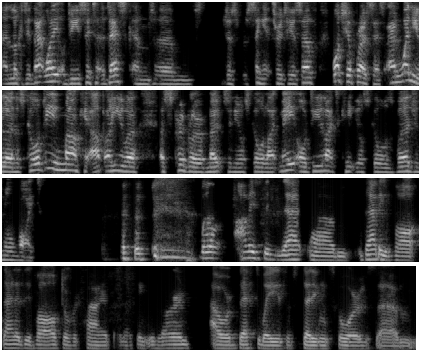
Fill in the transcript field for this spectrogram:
and look at it that way, or do you sit at a desk and um, just sing it through to yourself? What's your process? And when you learn a score, do you mark it up? Are you a, a scribbler of notes in your score like me, or do you like to keep your scores virginal white? well, obviously that um, that evolved that has evolved over time, and I think we've learned our best ways of studying scores um,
